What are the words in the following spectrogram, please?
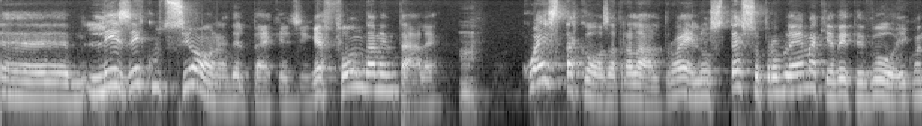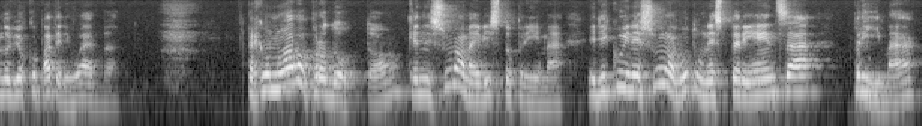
Ehm, l'esecuzione del packaging è fondamentale. Questa cosa, tra l'altro, è lo stesso problema che avete voi quando vi occupate di web. Perché un nuovo prodotto che nessuno ha mai visto prima e di cui nessuno ha avuto un'esperienza prima,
